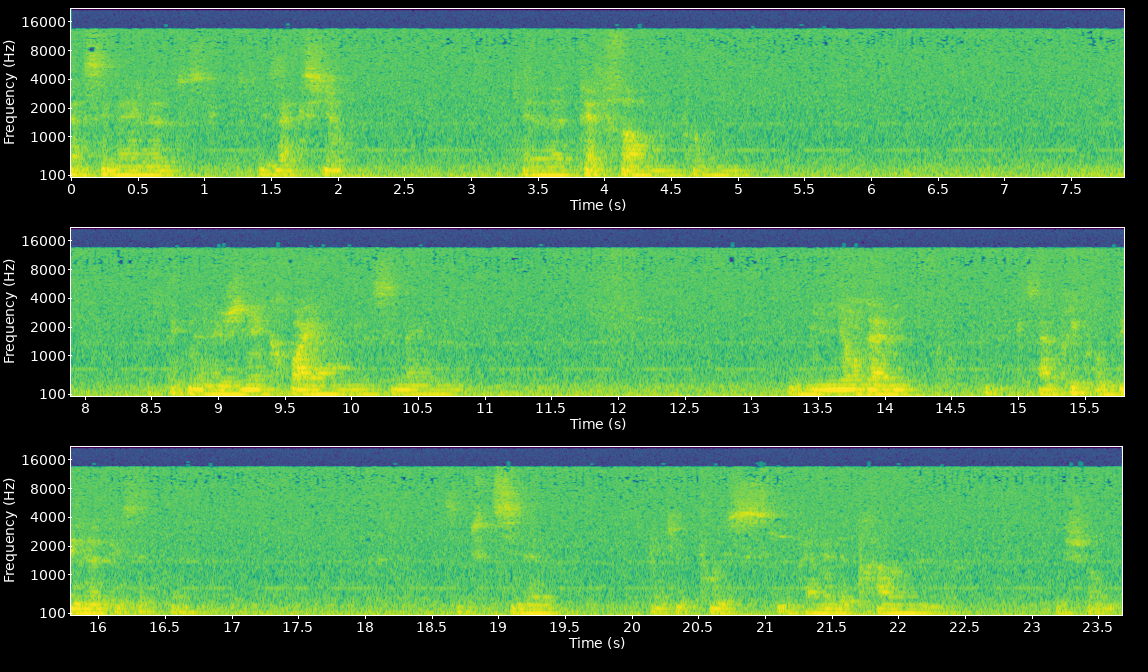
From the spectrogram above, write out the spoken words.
À ces mains-là, toutes les actions qu'elles performent pour nous. La technologie incroyable de ces mains-là. Des millions d'années que ça a pris pour développer cette, euh, cet outil-là, avec le pouce qui nous permet de prendre des choses,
